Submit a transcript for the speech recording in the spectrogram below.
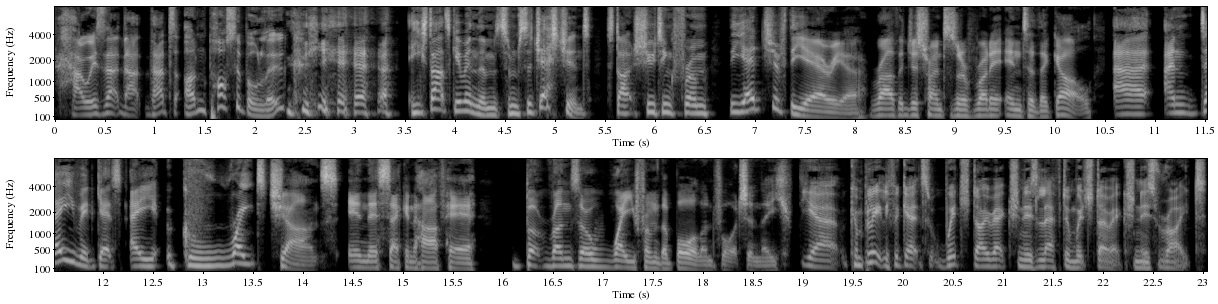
How is that? That that's impossible, Luke. yeah. He starts giving them some suggestions. Start shooting from the edge of the area rather than just trying to sort of run it into the goal. Uh, and David gets a great chance in this second half here, but runs away from the ball, unfortunately. Yeah, completely forgets which direction is left and which direction is right.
